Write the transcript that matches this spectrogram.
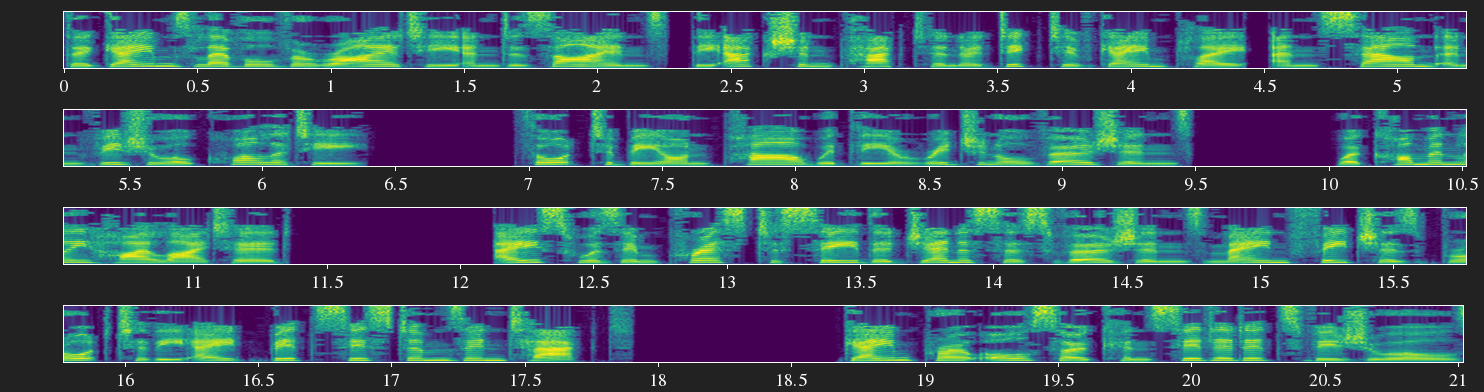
The game's level variety and designs, the action-packed and addictive gameplay, and sound and visual quality—thought to be on par with the original versions—were commonly highlighted. Ace was impressed to see the Genesis version's main features brought to the 8-bit systems intact. GamePro also considered its visuals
